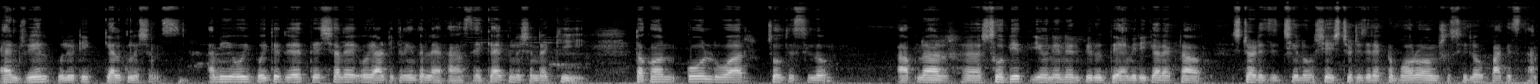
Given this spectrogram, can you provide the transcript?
অ্যান্ড রিয়েল পলিটিক ক্যালকুলেশনস আমি ওই বইতে দু হাজার তেইশ সালে ওই আর্টিকেল কিন্তু লেখা আছে ক্যালকুলেশনটা কী? তখন কোল্ড ওয়ার চলতেছিল। আপনার সোভিয়েত ইউনিয়নের বিরুদ্ধে আমেরিকার একটা স্ট্র্যাটেজি ছিল। সেই স্ট্র্যাটেজির একটা বড় অংশ ছিল পাকিস্তান।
